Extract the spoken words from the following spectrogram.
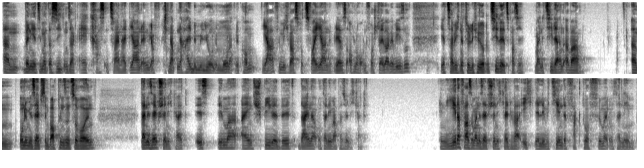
Ähm, wenn jetzt jemand das sieht und sagt, ey krass, in zweieinhalb Jahren irgendwie auf knapp eine halbe Million im Monat gekommen. Ja, für mich war es vor zwei Jahren, wäre das auch noch unvorstellbar gewesen. Jetzt habe ich natürlich höhere Ziele, jetzt passe ich meine Ziele an, aber ähm, ohne mir selbst den Bauch pinseln zu wollen, deine Selbstständigkeit ist immer ein Spiegelbild deiner Unternehmerpersönlichkeit. In jeder Phase meiner Selbstständigkeit war ich der limitierende Faktor für mein Unternehmen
